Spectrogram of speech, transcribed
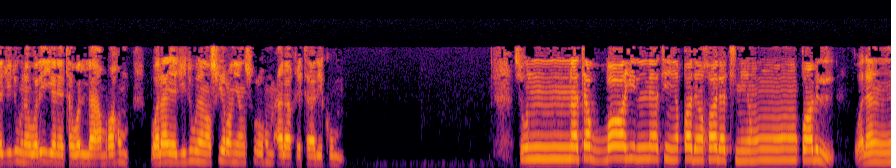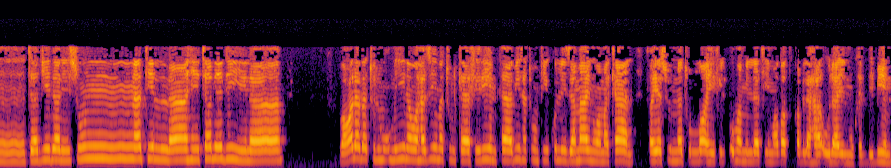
يجدون وليا يتولى أمرهم ولا يجدون نصيرا ينصرهم على قتالكم. سنة الله التي قد خلت من قبل ولن تجد لسنة الله تبديلا. وغلبة المؤمنين وهزيمة الكافرين ثابتة في كل زمان ومكان فهي سنة الله في الأمم التي مضت قبل هؤلاء المكذبين.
